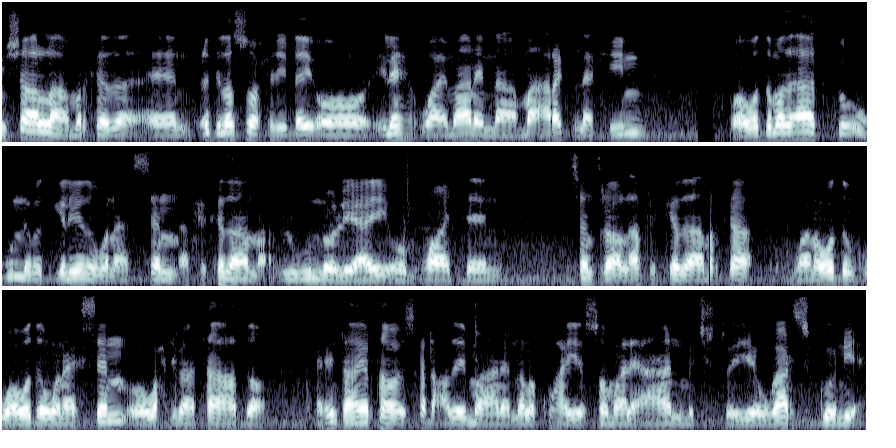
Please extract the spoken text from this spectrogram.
Insha allah marka cid la soo xidhiidhay oo ileh waa imaanaynaa ma arag laakiin waa waddamada aadka ugu nabadgelyada wanaagsan afrikadan lagu nool yahay oo muxuu ahayte central africada marka waana waddanku waa waddan wanaagsan oo wax dhibaataa hadda. Arrintaa yartaa oo iska dhacday maahane nala ku haya soomaali ahaan ma jirto iyo ugaarsi gooni. ah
